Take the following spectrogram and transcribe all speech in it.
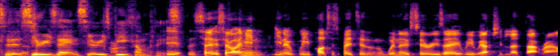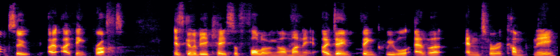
to Series A and Series B companies? Yeah. So, so I mean, you know, we participated in the Winnow Series A. We, we actually led that round. So I, I think for us, it's going to be a case of following our money. I don't think we will ever enter a company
